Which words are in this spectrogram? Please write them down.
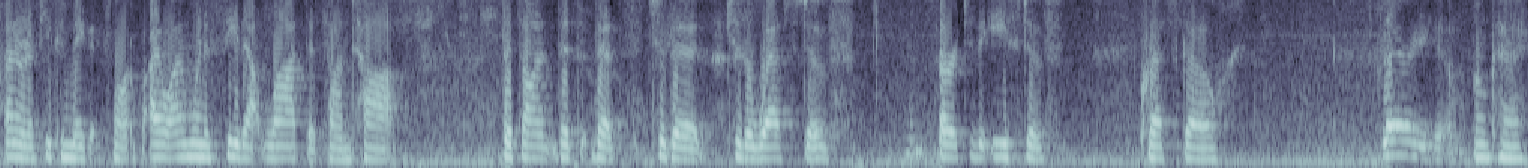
I don't know if you can make it smaller. I, I want to see that lot that's on top, that's on, that's, that's to the, to the west of, or to the east of Cresco. There you go. Okay.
